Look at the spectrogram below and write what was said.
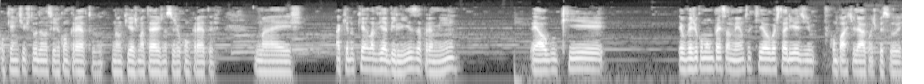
o que a gente estuda não seja concreto, não que as matérias não sejam concretas, mas aquilo que ela viabiliza para mim é algo que eu vejo como um pensamento que eu gostaria de compartilhar com as pessoas.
